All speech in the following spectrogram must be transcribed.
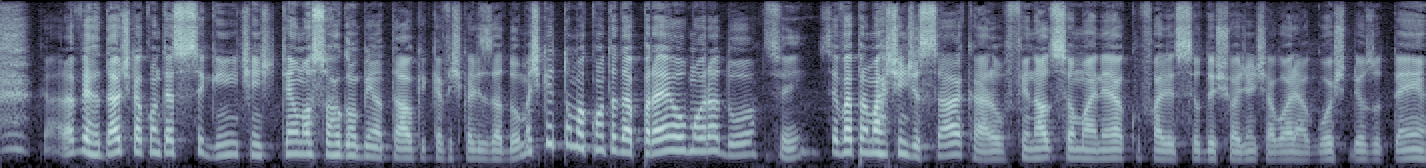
cara, a verdade é que acontece é o seguinte, a gente tem o nosso órgão ambiental que é fiscalizador, mas quem toma conta da praia é o morador. Sim. Você vai para Martim de Sá, cara, o final do seu maneco faleceu, deixou a gente agora em agosto, Deus o tenha,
